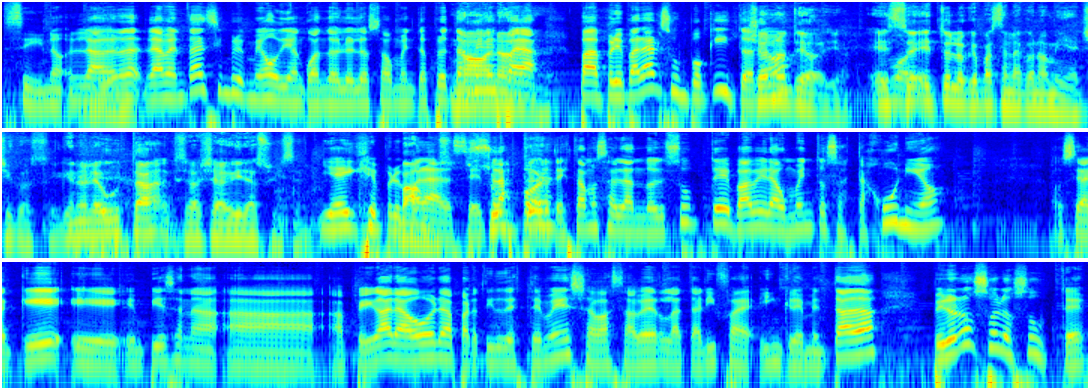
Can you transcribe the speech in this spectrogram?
Sí, no, la verdad, la verdad siempre me odian cuando hablo de los aumentos, pero también no, es para, prepararse un poquito, Yo ¿no? te odio. Eso- Bueno. Esto es lo que pasa en la economía, chicos. El que no le gusta, que se vaya a vivir a Suiza. Y hay que prepararse. Vamos. Transporte, estamos hablando del subte, va a haber aumentos hasta junio. O sea que eh, empiezan a, a- a pegar ahora a partir de este mes, ya vas a ver la tarifa incrementada. Pero no solo subte,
